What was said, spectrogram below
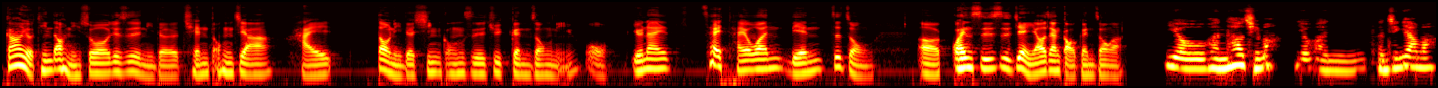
刚刚有听到你说，就是你的前东家还到你的新公司去跟踪你哦。原来在台湾连这种呃官司事件也要这样搞跟踪啊？有很好奇吗？有很很惊讶吗？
